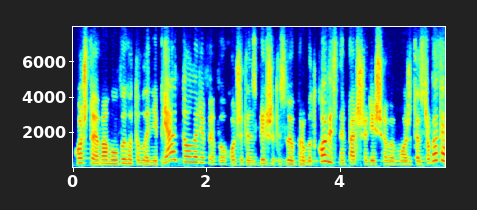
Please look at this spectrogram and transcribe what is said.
коштує вам у виготовленні 5 доларів, і ви хочете збільшити свою прибутковість, найперше річ, ви можете зробити,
